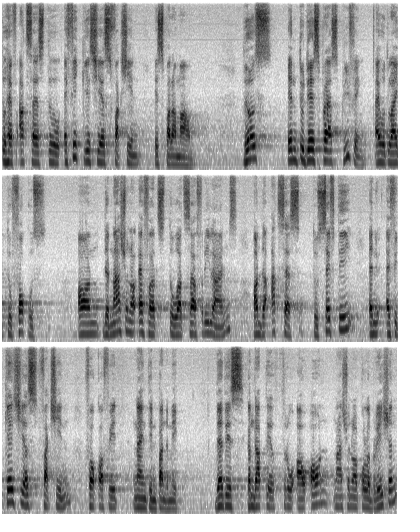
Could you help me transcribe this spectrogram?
to have access to efficacious vaccine is paramount. Thus, in today's press briefing, I would like to focus on the national efforts towards self-reliance on the access to safety, and efficacious vaccine for COVID-19 pandemic that is conducted through our own national collaboration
